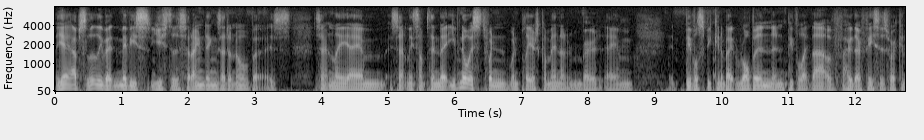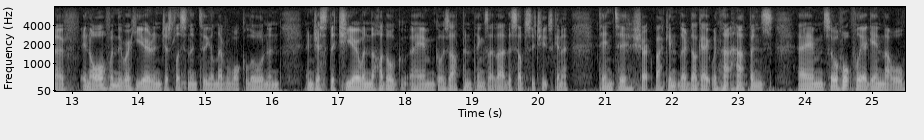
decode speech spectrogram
Yeah, absolutely. But maybe he's used to the surroundings. I don't know, but it's certainly um, it's certainly something that you've noticed when when players come in. I remember um, people speaking about Robin and people like that of how their faces were kind of in awe when they were here and just listening to "You'll Never Walk Alone" and and just the cheer when the huddle um, goes up and things like that. The substitutes kind of tend to shirk back into their dugout when that happens. Um, so hopefully, again, that will,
